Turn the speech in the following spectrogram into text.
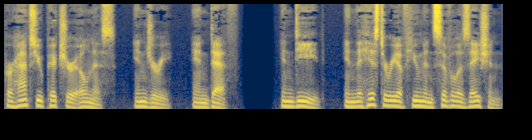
Perhaps you picture illness, injury, and death. Indeed, in the history of human civilization,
